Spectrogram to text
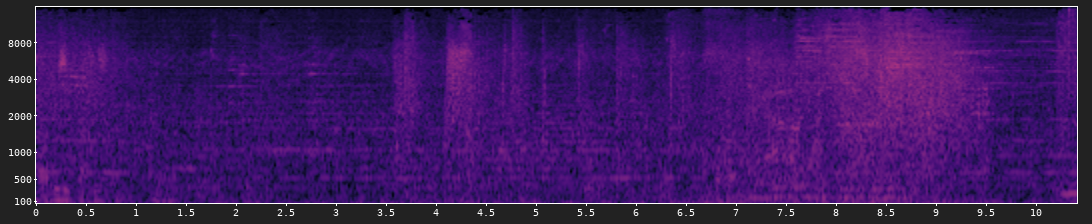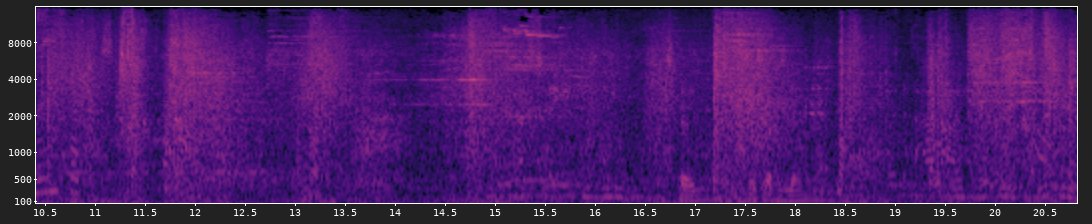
Oh, easy easy. Okay, JCF is getting me. An ally has been slain.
